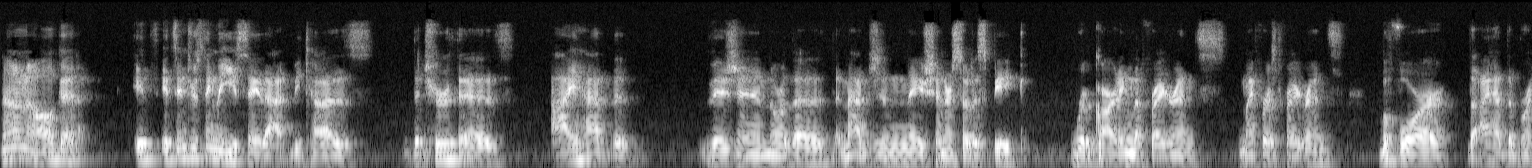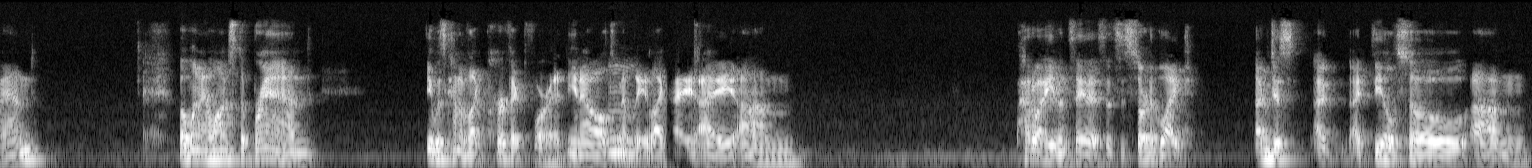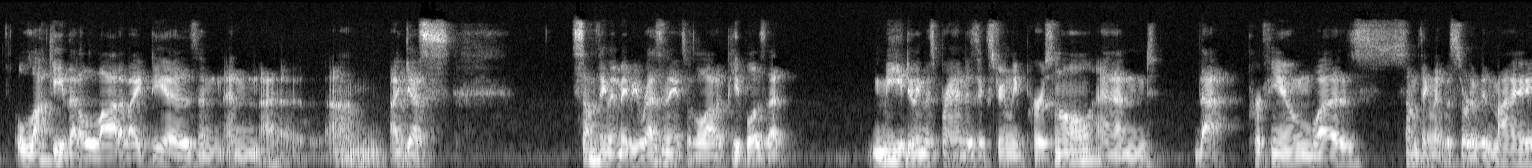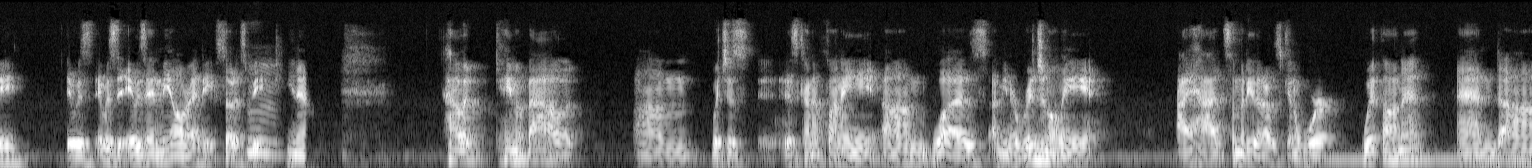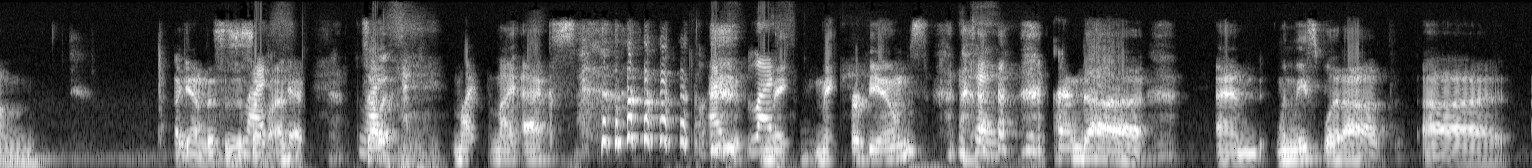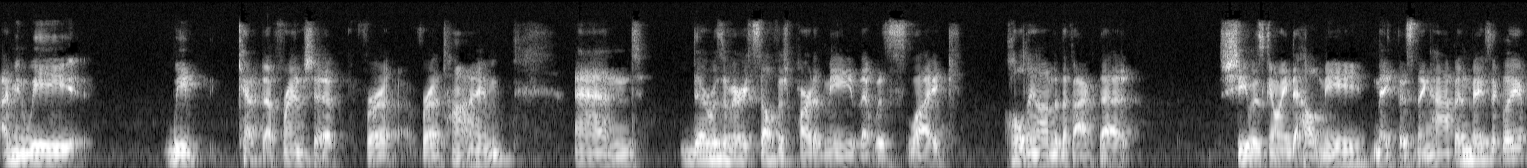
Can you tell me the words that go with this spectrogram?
No, no, no, all good. It's it's interesting that you say that because the truth is, I had the vision or the imagination, or so to speak, regarding the fragrance, my first fragrance, before the, I had the brand. But when I launched the brand, it was kind of like perfect for it, you know. Ultimately, like I, I um, how do I even say this? It's sort of like I'm just I, I feel so um, lucky that a lot of ideas and and uh, um, I guess something that maybe resonates with a lot of people is that me doing this brand is extremely personal and that perfume was something that was sort of in my it was it was it was in me already so to speak Mm. you know how it came about um, which is is kind of funny um, was I mean originally I had somebody that I was going to work with on it, and um, again, this is just so Life. fun. okay. So my my ex, life, life. Make, make perfumes. Okay. and uh, and when we split up, uh, I mean we we kept a friendship for for a time, and there was a very selfish part of me that was like holding on to the fact that she was going to help me make this thing happen, basically.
